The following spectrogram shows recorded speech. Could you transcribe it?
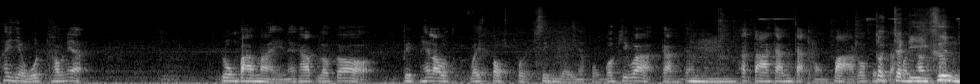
ให้เฮียวุฒิเขาเนี่ย ลงปลาใหม่นะครับ แล้วก็ปิดให้เราไว้ตกเปิดซิงเลยเนี่ย ผมก็คิดว่าการกัดอืมอัตราการกัดของปลาก็คงก็จะค่อดีข้างขึ้นสู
